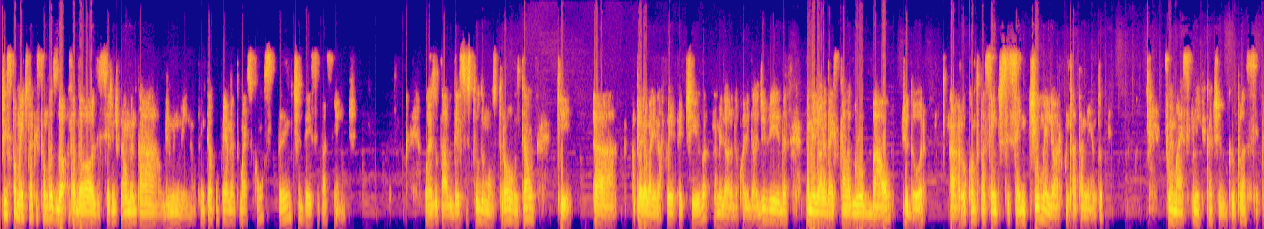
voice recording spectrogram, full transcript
principalmente na questão das do, da dose, se a gente vai aumentar ou diminuir, não, tem que ter um acompanhamento mais constante desse paciente. O resultado desse estudo mostrou, então, que a pregabalina foi efetiva na melhora da qualidade de vida, na melhora da escala global de dor, o quanto o paciente se sentiu melhor com o tratamento, foi mais significativo que o placebo.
